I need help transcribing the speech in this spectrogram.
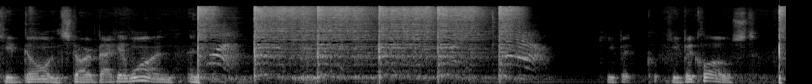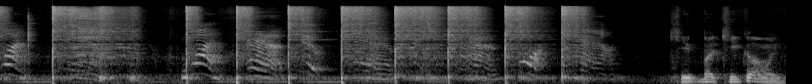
Keep going. Start back at one and keep it keep it closed. Keep but keep going.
